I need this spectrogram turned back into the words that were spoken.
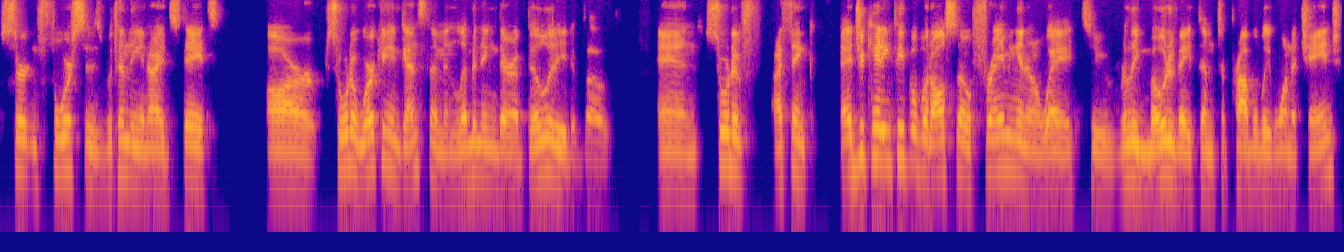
certain forces within the United States are sort of working against them and limiting their ability to vote and sort of i think educating people but also framing it in a way to really motivate them to probably want to change.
